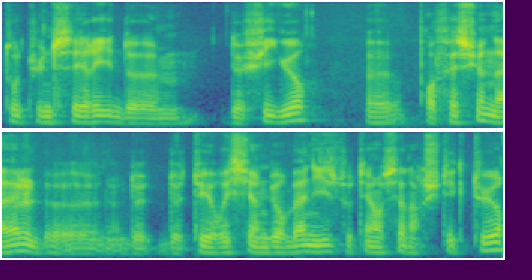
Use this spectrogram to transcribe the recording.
toute une série de, figures professionnelles, de, de théoriciens de l'urbanisme, de théoriciens d'architecture,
